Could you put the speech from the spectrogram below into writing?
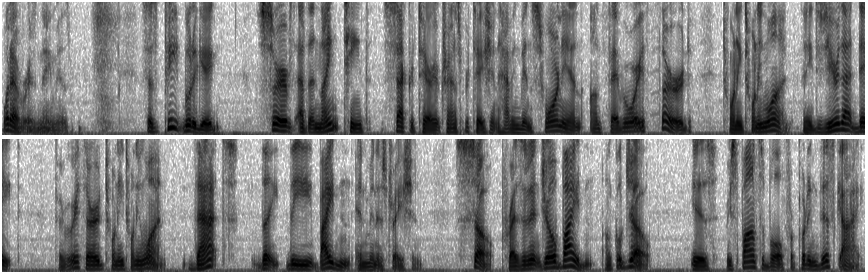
whatever his name is. It says Pete Buttigieg serves as the 19th Secretary of Transportation, having been sworn in on February 3rd, 2021. Now, did you hear that date? February 3rd, 2021. That's the the Biden administration. So, President Joe Biden, Uncle Joe, is responsible for putting this guy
